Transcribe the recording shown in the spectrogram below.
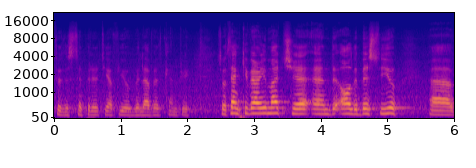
to the stability of your beloved country. So thank you very much uh, and all the best to you. Uh,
